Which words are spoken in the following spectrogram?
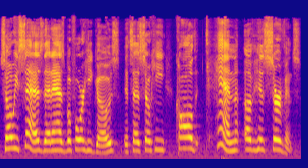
So he says that as before he goes, it says, so he called 10 of his servants,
